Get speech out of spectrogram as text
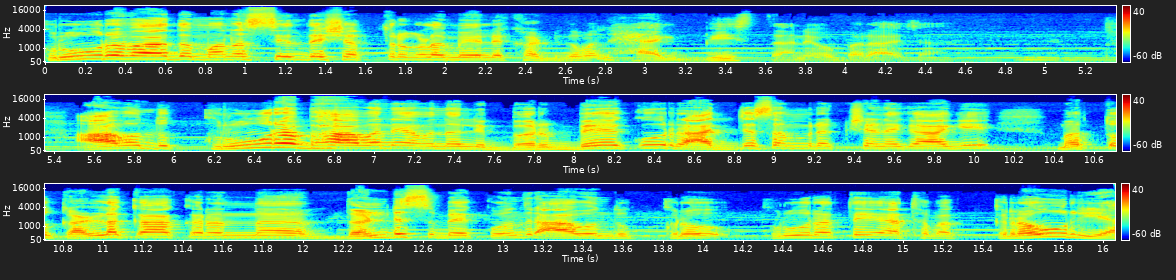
ಕ್ರೂರವಾದ ಮನಸ್ಸಿಲ್ಲದೆ ಶತ್ರುಗಳ ಮೇಲೆ ಖಡ್ಗವನ್ನು ಹೇಗೆ ಬೀಸ್ತಾನೆ ಒಬ್ಬ ರಾಜ? ಆ ಒಂದು ಕ್ರೂರ ಭಾವನೆ ಅವನಲ್ಲಿ ಬರಬೇಕು, ರಾಜ್ಯ ಸಂರಕ್ಷಣೆಗಾಗಿ ಮತ್ತು ಕಳ್ಳಕಾಕರನ್ನು ದಂಡಿಸಬೇಕು ಅಂದರೆ ಆ ಒಂದು ಕ್ರೌ, ಕ್ರೂರತೆ ಅಥವಾ ಕ್ರೌರ್ಯ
